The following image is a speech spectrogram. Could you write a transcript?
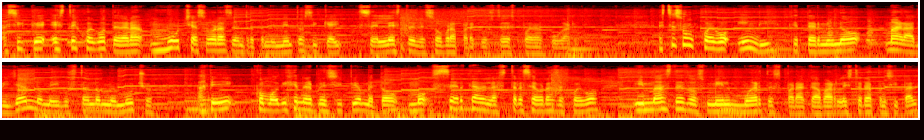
Así que este juego te dará muchas horas de entretenimiento, así que hay celeste de sobra para que ustedes puedan jugarlo. Este es un juego indie que terminó maravillándome y gustándome mucho. A mí, como dije en el principio, me tomó cerca de las 13 horas de juego y más de 2.000 muertes para acabar la historia principal.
